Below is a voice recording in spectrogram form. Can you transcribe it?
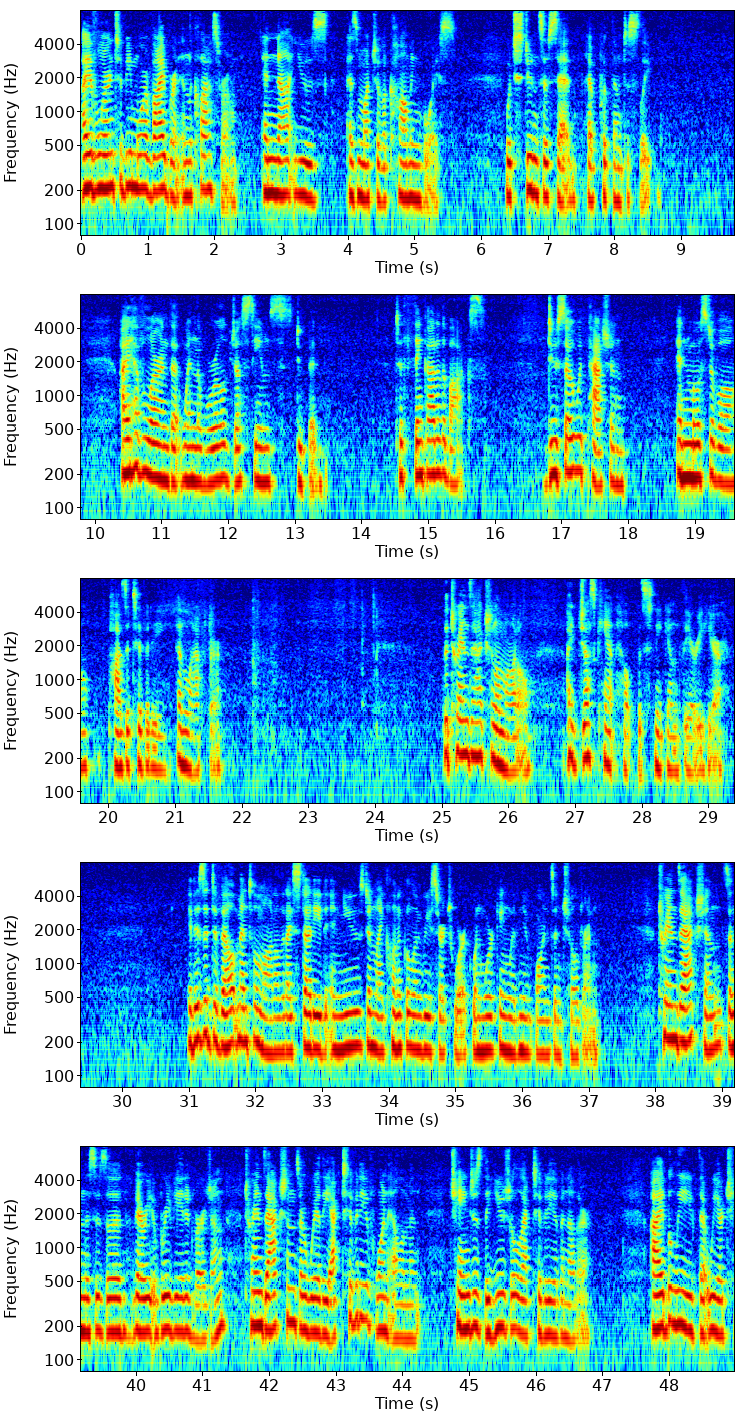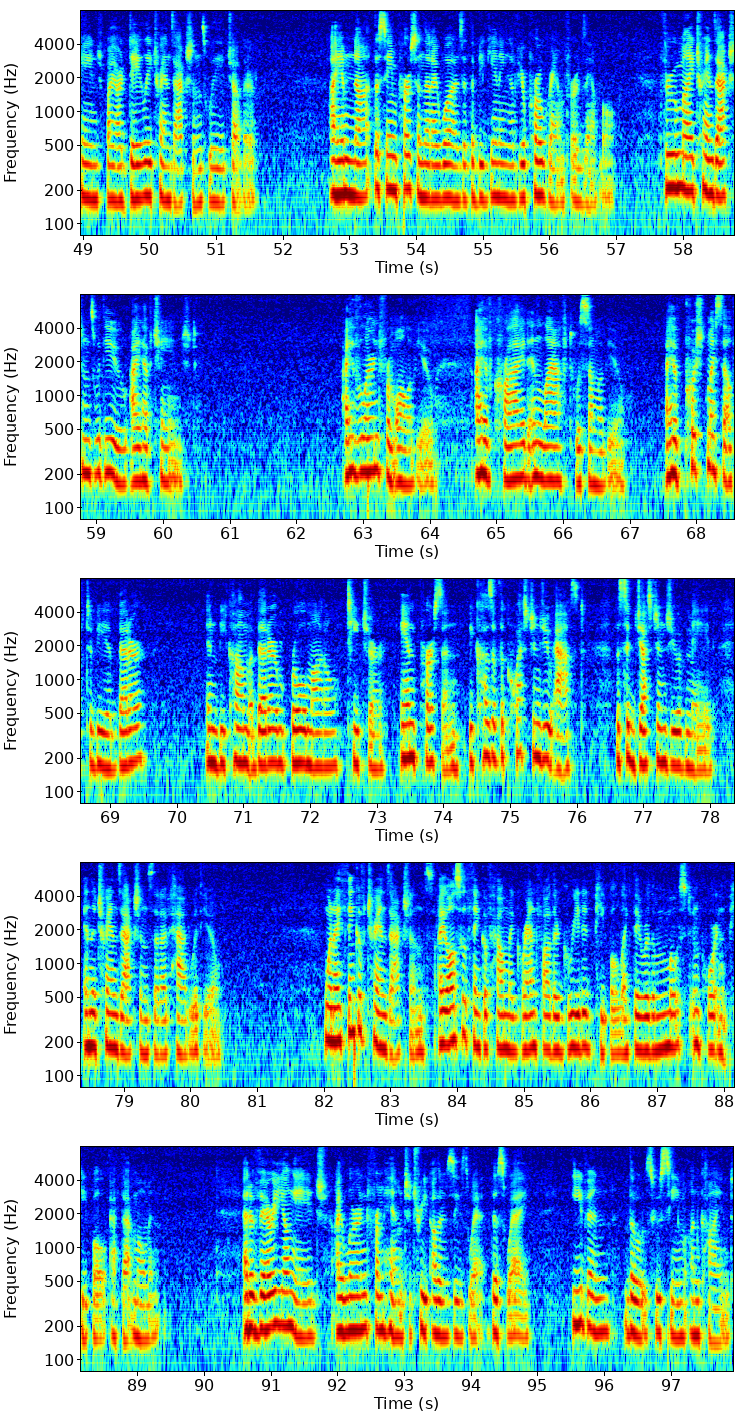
I have learned to be more vibrant in the classroom and not use as much of a calming voice, which students have said have put them to sleep. I have learned that when the world just seems stupid, to think out of the box, do so with passion, and most of all, positivity and laughter. The transactional model. I just can't help but sneak in theory here. It is a developmental model that I studied and used in my clinical and research work when working with newborns and children. Transactions, and this is a very abbreviated version, transactions are where the activity of one element changes the usual activity of another. I believe that we are changed by our daily transactions with each other. I am not the same person that I was at the beginning of your program, for example. Through my transactions with you, I have changed. I have learned from all of you. I have cried and laughed with some of you. I have pushed myself to be a better and become a better role model, teacher, and person because of the questions you asked, the suggestions you have made, and the transactions that I've had with you. When I think of transactions, I also think of how my grandfather greeted people like they were the most important people at that moment. At a very young age, I learned from him to treat others this way, even those who seem unkind.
